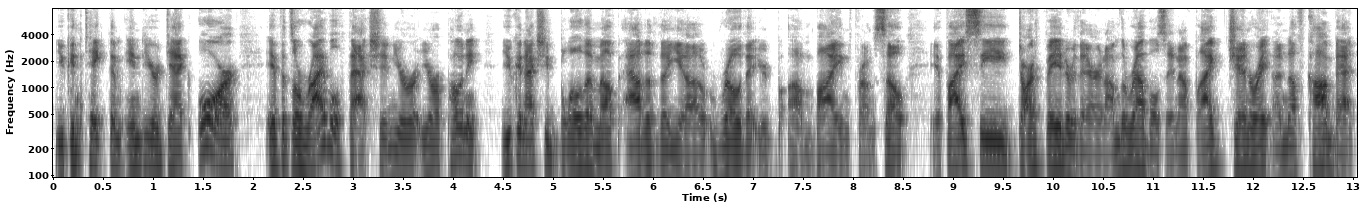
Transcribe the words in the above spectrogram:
You can take them into your deck, or if it's a rival faction, your your opponent, you can actually blow them up out of the uh, row that you're um, buying from. So if I see Darth Vader there and I'm the rebels, and if I generate enough combat,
